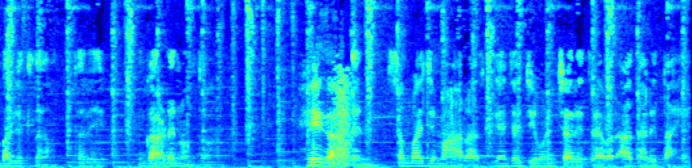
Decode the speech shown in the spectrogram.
बघितलं तर एक गार्डन होतं. हे गार्डन संभाजी महाराज यांच्या जीवनचरित्र्यावर आधारित आहे.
